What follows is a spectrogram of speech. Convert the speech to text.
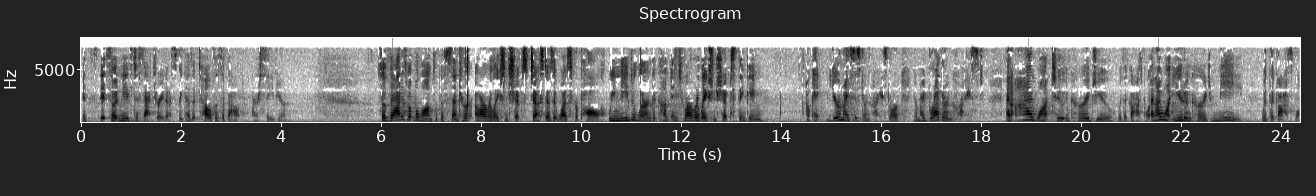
It, so it needs to saturate us because it tells us about our Savior. So that is what belongs at the center of our relationships, just as it was for Paul. We need to learn to come into our relationships thinking, okay, you're my sister in Christ, or you're my brother in Christ. And I want to encourage you with the gospel. And I want you to encourage me with the gospel.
